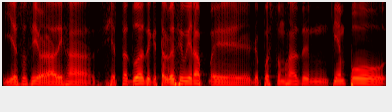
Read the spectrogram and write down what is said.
y eso sí, ¿verdad? Deja ciertas dudas de que tal vez se hubiera eh, repuesto más de un tiempo,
